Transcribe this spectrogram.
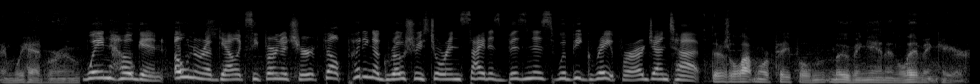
and we had room. Wayne Hogan, owner of Galaxy Furniture, felt putting a grocery store inside his business would be great for our Argenta. There's a lot more people moving in and living here,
